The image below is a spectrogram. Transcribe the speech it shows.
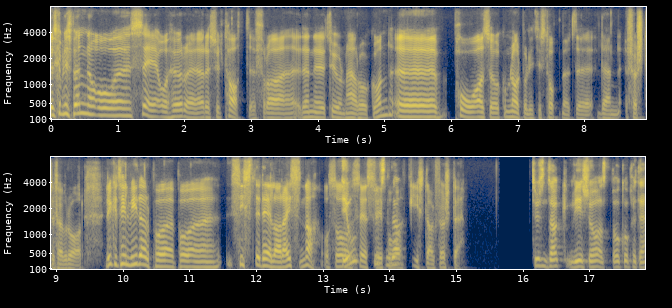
Det skal bli spennende å eh, se og høre resultatet fra denne turen her, Håkon. Eh, på altså, kommunalpolitisk toppmøte den 1.2. Lykke til videre på, på, eh, siste del av reisen, da. Og så jo, ses vi på takk. tirsdag 1. Tusen takk. Vi ses på KPT.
